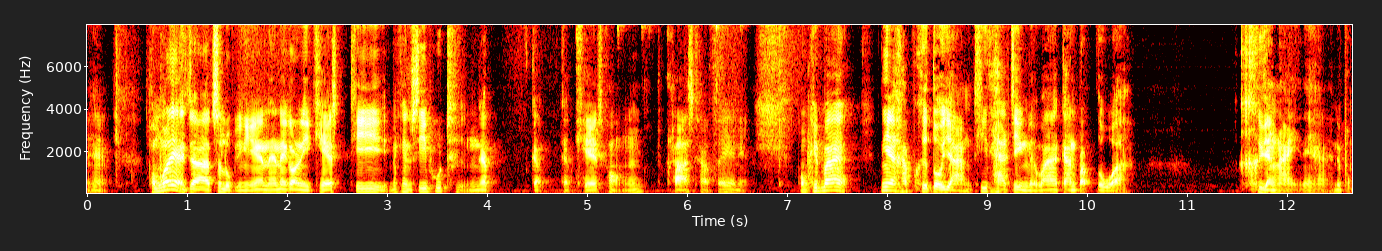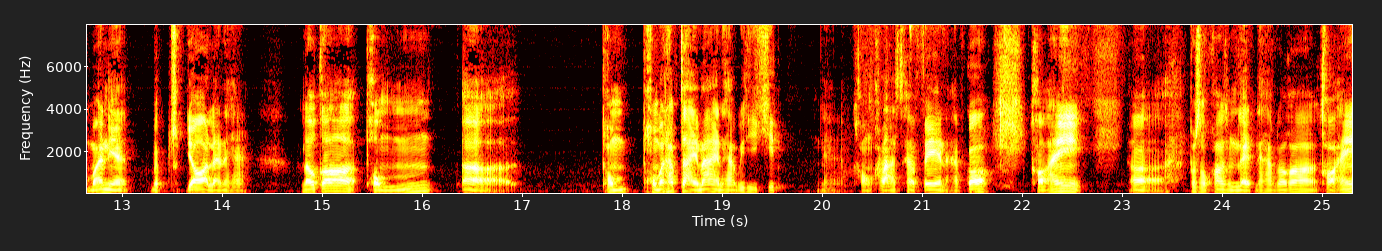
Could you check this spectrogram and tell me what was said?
นะฮะผมก็อยากจะสรุปอย่างนี้กันนะในกรณีเคสที่ McKinsey พูดถึงกับกับกับเคสของ Class Cafe เนี่ยผมคิดว่าเนี่ยครับคือตัวอย่างที่แท้จริงเลยว่าการปรับตัวคือยังไงนะฮะนี่ผมว่าอันเนี้ยแบบสุดยอดแล้วนะฮะแล้วก็ผมเอ่อผมผมประทับใจมากนะฮะวิธีคิดนะของคลาสคาเฟ่นะครับก็ขอให้ประสบความสำเร็จนะครับ แล้วก็ขอให้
